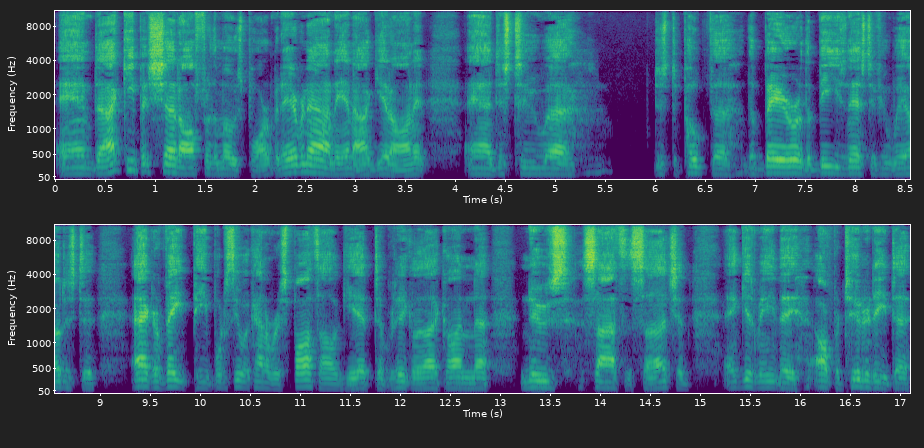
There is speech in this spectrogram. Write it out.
and I keep it shut off for the most part. But every now and then I get on it, uh, just to uh, just to poke the the bear or the bee's nest, if you will, just to aggravate people to see what kind of response I'll get, uh, particularly like on uh, news sites and such, and, and it gives me the opportunity to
